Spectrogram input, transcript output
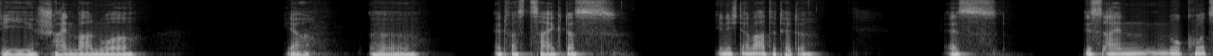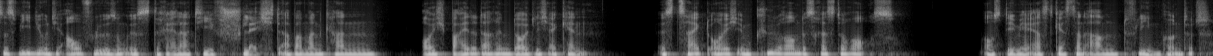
die scheinbar nur, ja, äh, etwas zeigt, das ihr nicht erwartet hätte. Es ist ein nur kurzes Video und die Auflösung ist relativ schlecht, aber man kann euch beide darin deutlich erkennen. Es zeigt euch im Kühlraum des Restaurants, aus dem ihr erst gestern Abend fliehen konntet.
